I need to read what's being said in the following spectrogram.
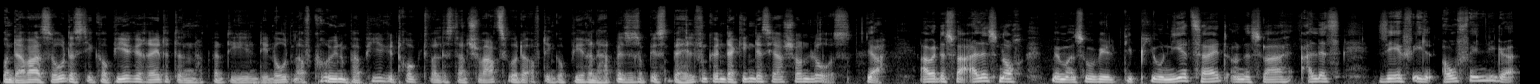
Und da war es so, dass die Kopiergeräte, dann hat man die, die Noten auf grünem Papier gedruckt, weil es dann schwarz wurde auf den Kopierern. Da hat man sich so ein bisschen behelfen können. Da ging das ja schon los. Ja, aber das war alles noch, wenn man so will, die Pionierzeit und es war alles sehr viel aufwendiger,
